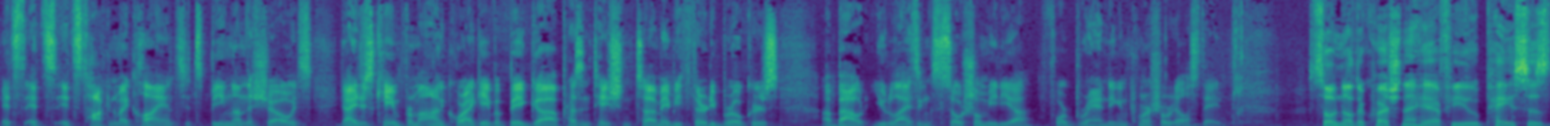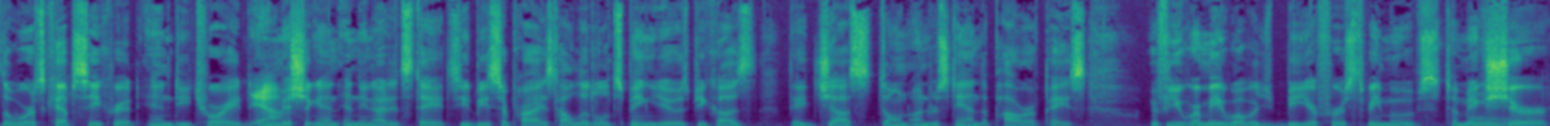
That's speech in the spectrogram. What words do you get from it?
it's it's it's talking to my clients, it's being on the show. It's I just came from Encore. I gave a big uh, presentation to maybe 30 brokers about utilizing social media for branding and commercial real estate. So another question I have for you: PACE is the worst kept secret in Detroit, Yeah. in Michigan, in the United States. You'd be surprised how little it's being used because they just don't understand the power of PACE. If you were me, what would be your first three moves to make Ooh. sure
